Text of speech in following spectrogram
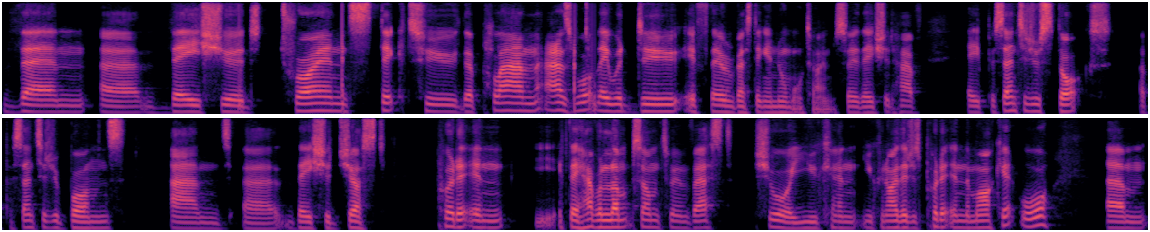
then uh, they should try and stick to the plan as what they would do if they're investing in normal times. So they should have a percentage of stocks, a percentage of bonds, and uh, they should just put it in. If they have a lump sum to invest, sure you can you can either just put it in the market or um,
